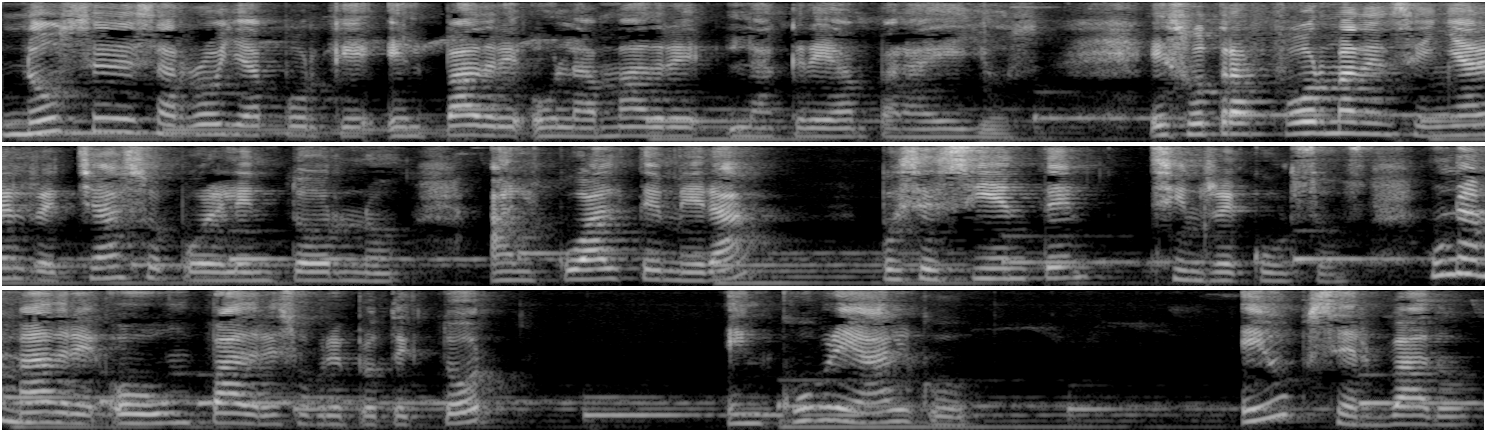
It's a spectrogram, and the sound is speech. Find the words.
no se desarrolla porque el padre o la madre la crean para ellos. Es otra forma de enseñar el rechazo por el entorno al cual temerá, pues se sienten sin recursos. Una madre o un padre sobreprotector encubre algo he observado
